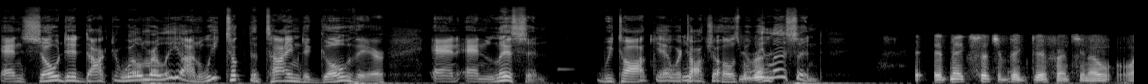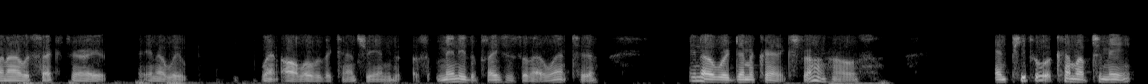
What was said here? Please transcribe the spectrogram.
and so did Dr. Wilmer Leon. We took the time to go there and and listen we talk, yeah, we're talk show hosts, but right. we listened. It, it makes such a big difference. You know, when I was secretary, you know, we went all over the country, and many of the places that I went to, you know, were Democratic strongholds. And people would come up to me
